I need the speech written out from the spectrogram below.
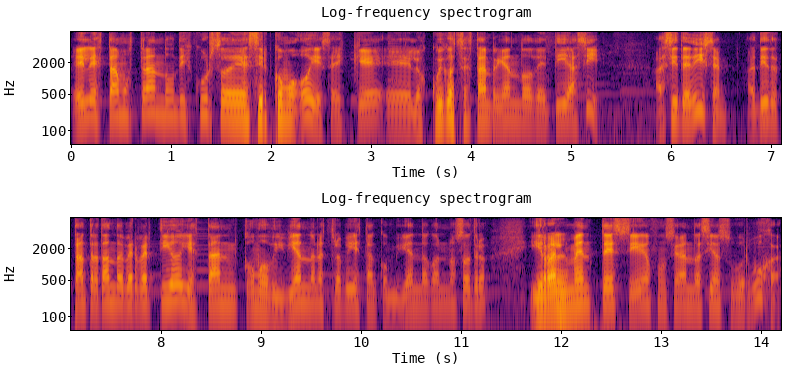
Él está mostrando un discurso de decir como, oye, ¿sabes que eh, los cuicos se están riendo de ti así? Así te dicen. A ti te están tratando de pervertido y están como viviendo en nuestro país, están conviviendo con nosotros y realmente siguen funcionando así en su burbuja.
